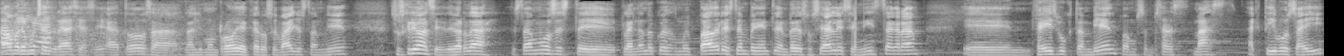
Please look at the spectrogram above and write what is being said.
No, hombre, muchas gracias eh, a todos, a Nali Monroy, a Caro Ceballos también. Suscríbanse, de verdad. Estamos este, planeando cosas muy padres. Estén pendientes en redes sociales, en Instagram, en Facebook también. Vamos a empezar más activos ahí.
